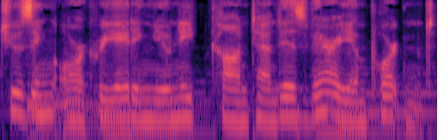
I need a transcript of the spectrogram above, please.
Choosing or creating unique content is very important.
